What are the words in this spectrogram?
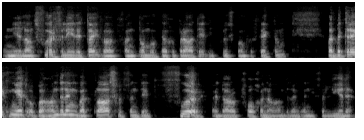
in Nederlands voorverlede tyd waarvan Tom ook nou gepraat het, die pluskwamperfectum wat betrekking het op 'n handeling wat plaasgevind het voor 'n daaropvolgende handeling in die verlede.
